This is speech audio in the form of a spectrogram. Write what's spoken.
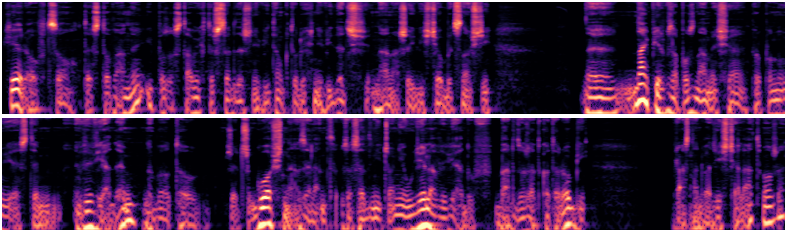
kierowco testowany i pozostałych też serdecznie witam, których nie widać na naszej liście obecności. E, Najpierw zapoznamy się, proponuję, z tym wywiadem, no bo to rzecz głośna. Zeland zasadniczo nie udziela wywiadów, bardzo rzadko to robi, raz na 20 lat może.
